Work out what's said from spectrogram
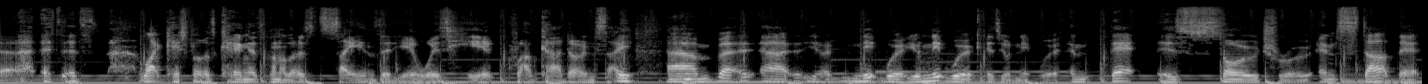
uh, it's it's like cash flow is king. It's one of those sayings that you always hear Grant Cardone say. Mm-hmm. Um, but uh, you know, network your network is your net worth, and that is so true. And start that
